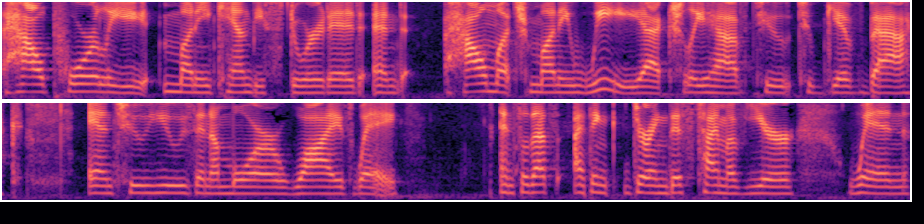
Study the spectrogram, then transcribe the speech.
how poorly money can be stewarded and how much money we actually have to to give back and to use in a more wise way and so that's, I think, during this time of year when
